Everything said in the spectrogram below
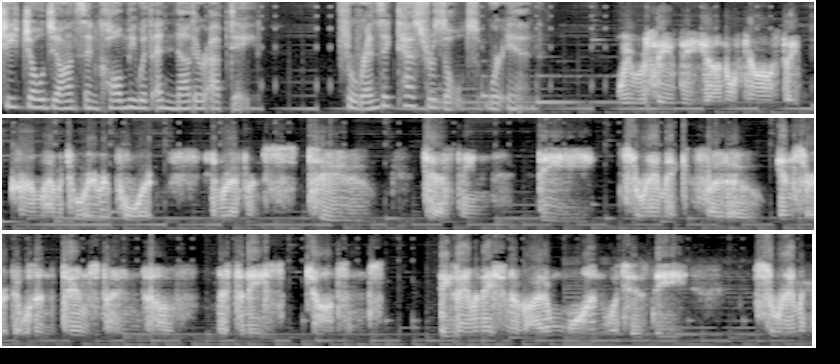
Chief Joel Johnson called me with another update. Forensic test results were in. We received the uh, North Carolina State Crime Laboratory report in reference to testing the ceramic photo insert that was in the tombstone of Miss Denise Johnson's. Examination of item one, which is the ceramic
